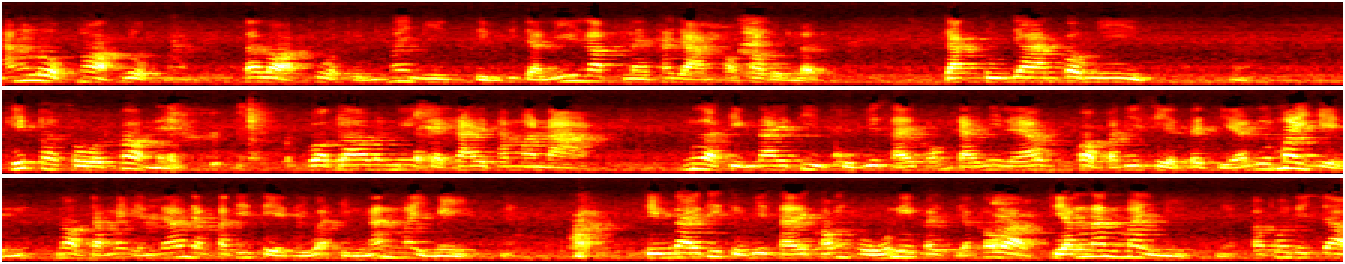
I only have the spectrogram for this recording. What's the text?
ทั้งโลกนอกโลกในตลอดทั่วถึงไม่มีสิ่งที่จะลี้ลับในพระญาณของพระองค์เลยจักสุญานก็มี ทิพโสดก็มีพวกเรามันมีแต่ใจธรรมนา เมื่อสิ่งใดที่ผูกวิสัยของใจนี้แล้ว ก็ปฏิเสธไปเสียหรือไม่เห็น นอกจากไม่เห็นแล้วยังปฏิเสธหรือว่าสิ่งนั้นไม่มีสิ่งใดที่ถูกวิสัยของหูนี่ไปเสียเขาว่าเสียงนั้นไม่มีเนี่ยพระพุทธเจ้า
